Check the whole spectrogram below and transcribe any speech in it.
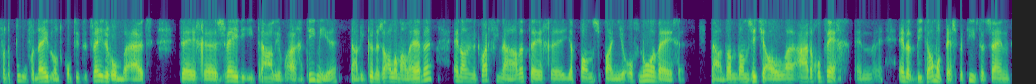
van de pool van Nederland komt in de tweede ronde uit tegen Zweden, Italië of Argentinië. Nou, die kunnen ze allemaal hebben. En dan in de kwartfinale tegen Japan, Spanje of Noorwegen. Nou, dan, dan zit je al aardig op weg. En, en dat biedt allemaal perspectief. Dat zijn,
